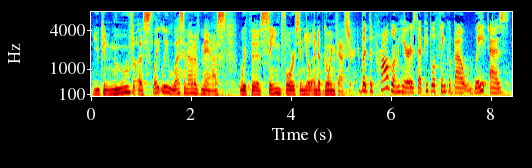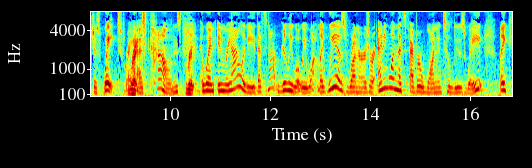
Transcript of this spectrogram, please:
you can move a slightly less amount of mass with the same force and you'll end up going faster. But the problem here is that people think about weight as just weight, right? Right. As pounds. Right. When in reality, that's not really what we want. Like we as runners or anyone that's ever wanted to lose weight, like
